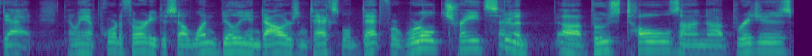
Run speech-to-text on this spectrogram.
debt. Then we have Port Authority to sell $1 billion in taxable debt for World Trade Center. We're going to uh, boost tolls on uh, bridges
